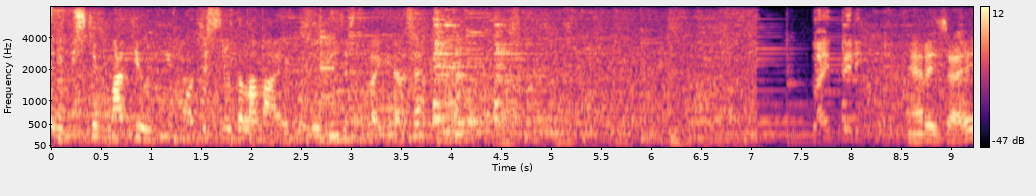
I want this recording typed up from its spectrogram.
एक स्टेप माथि हो कि म तेस्रो तलामा आएको हो कि जस्तो लागिरहेछ। होइन लाइब्रेरी। यहाँ रहेछ है।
